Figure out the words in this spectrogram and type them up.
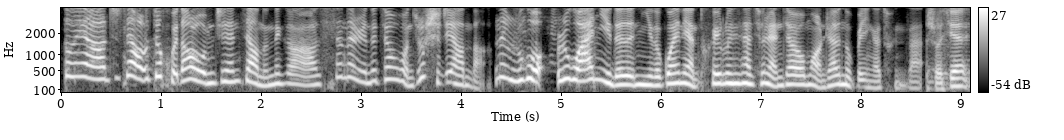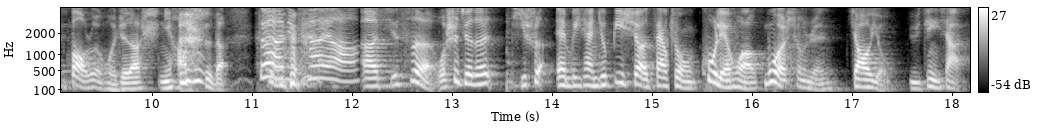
对呀，就这样就回到了我们之前讲的那个啊，现代人的交往就是这样的。那如果如果按你的你的观点推论下去，连交友网站都不应该存在。首先暴论，我觉得是你好是的。对啊，你看呀。呃，其次，我是觉得提出 MBTI，你就必须要在这种互联网陌生人交友语境下。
